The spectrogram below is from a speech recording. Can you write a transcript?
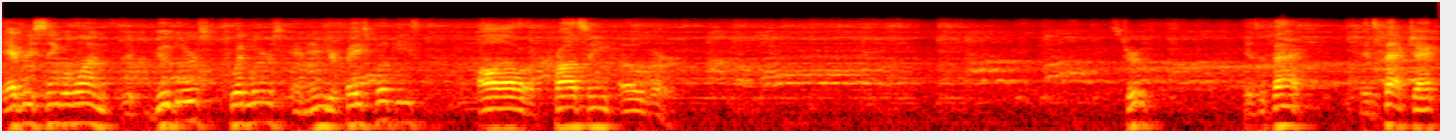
every single one, the Googlers, Twiddlers, and in your Facebookies, all are crossing over. It's true. It's a fact. It's a fact, Jack.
